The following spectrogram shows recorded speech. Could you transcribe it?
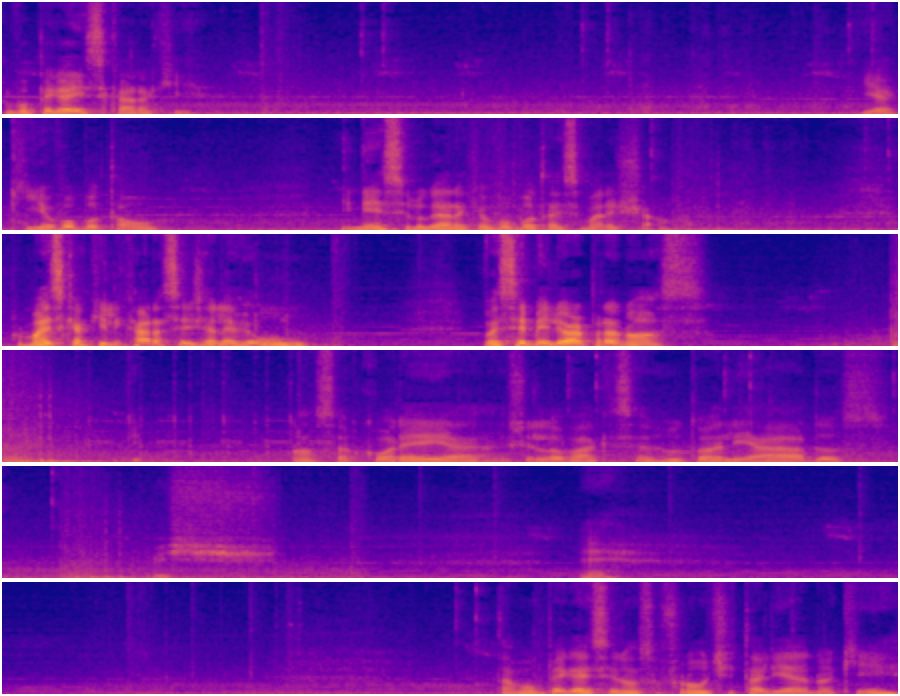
Eu vou pegar esse cara aqui. E aqui eu vou botar um E nesse lugar aqui eu vou botar esse marechal. Por mais que aquele cara seja level 1, vai ser melhor pra nós. Nossa, Coreia, Eslováquia se juntou aliados. Vixe. É. Tá, vamos pegar esse nosso fronte italiano aqui.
